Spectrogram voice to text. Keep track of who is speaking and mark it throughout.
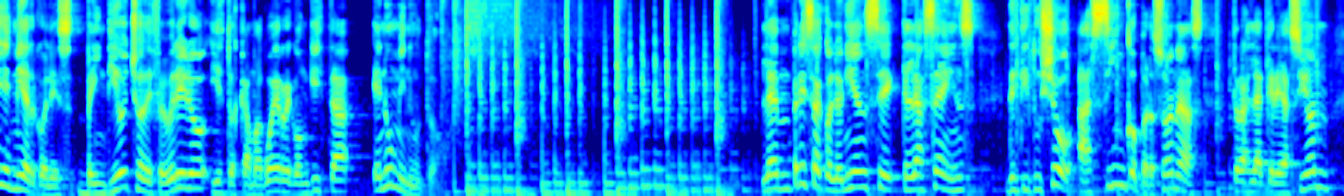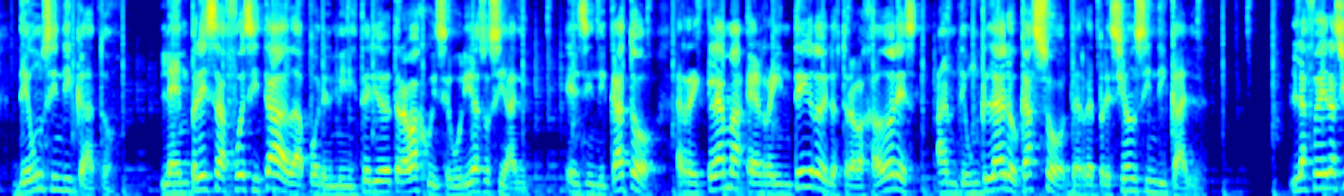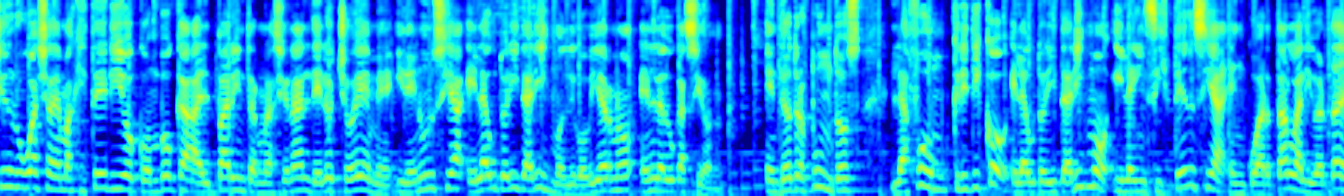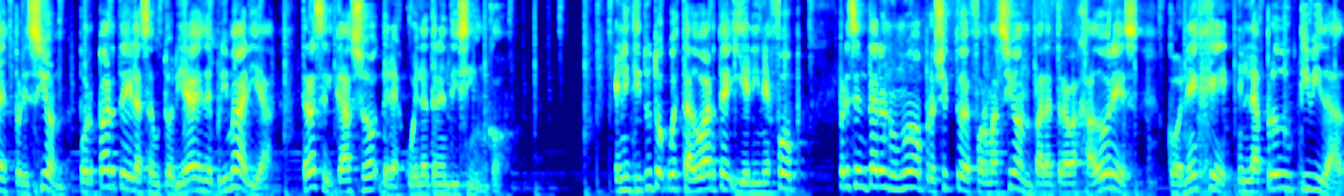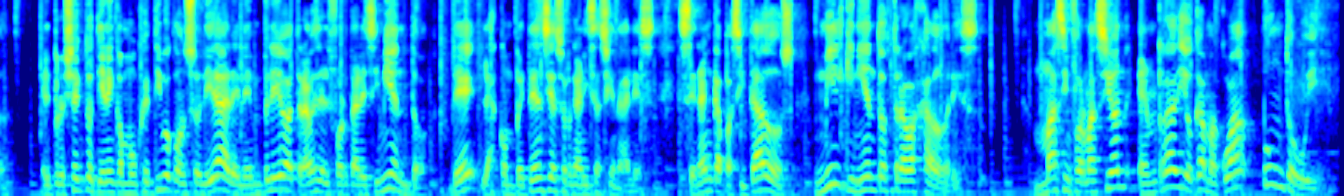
Speaker 1: Hoy es miércoles 28 de febrero y esto es Camacuay Reconquista en un minuto. La empresa coloniense Clasains destituyó a cinco personas tras la creación de un sindicato. La empresa fue citada por el Ministerio de Trabajo y Seguridad Social. El sindicato reclama el reintegro de los trabajadores ante un claro caso de represión sindical. La Federación Uruguaya de Magisterio convoca al paro internacional del 8M y denuncia el autoritarismo del gobierno en la educación. Entre otros puntos, la FUM criticó el autoritarismo y la insistencia en coartar la libertad de expresión por parte de las autoridades de primaria, tras el caso de la Escuela 35. El Instituto Cuesta Duarte y el INEFOP presentaron un nuevo proyecto de formación para trabajadores con eje en la productividad. El proyecto tiene como objetivo consolidar el empleo a través del fortalecimiento de las competencias organizacionales. Serán capacitados 1.500 trabajadores. Más información en radiocamacua.ui.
